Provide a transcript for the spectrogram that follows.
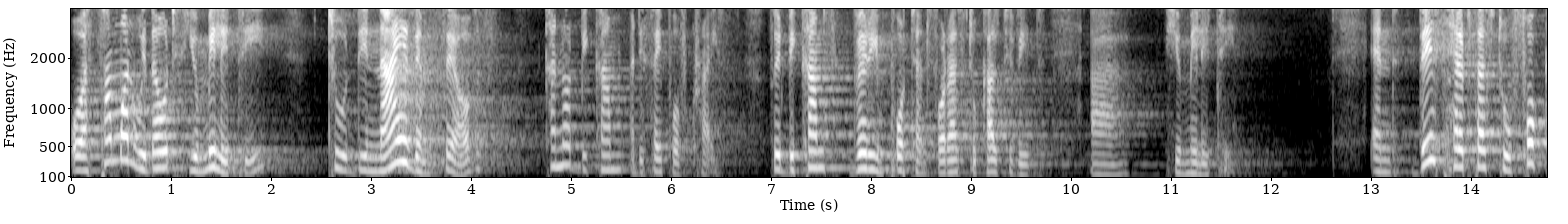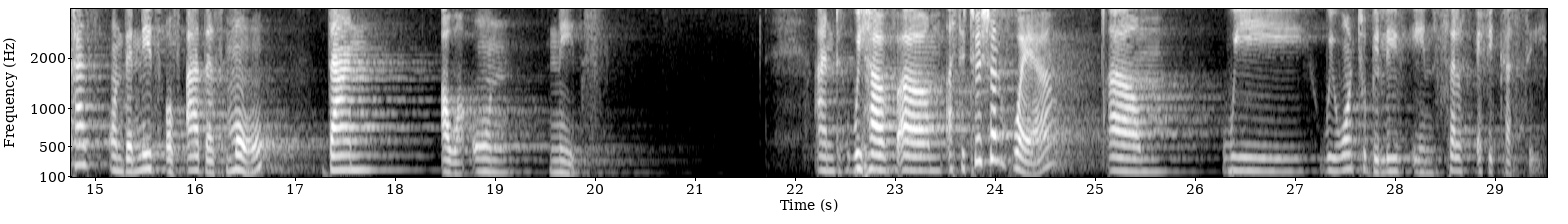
or someone without humility to deny themselves cannot become a disciple of Christ. So, it becomes very important for us to cultivate uh, humility. And this helps us to focus on the needs of others more than our own needs. And we have um, a situation where um, we, we want to believe in self efficacy,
